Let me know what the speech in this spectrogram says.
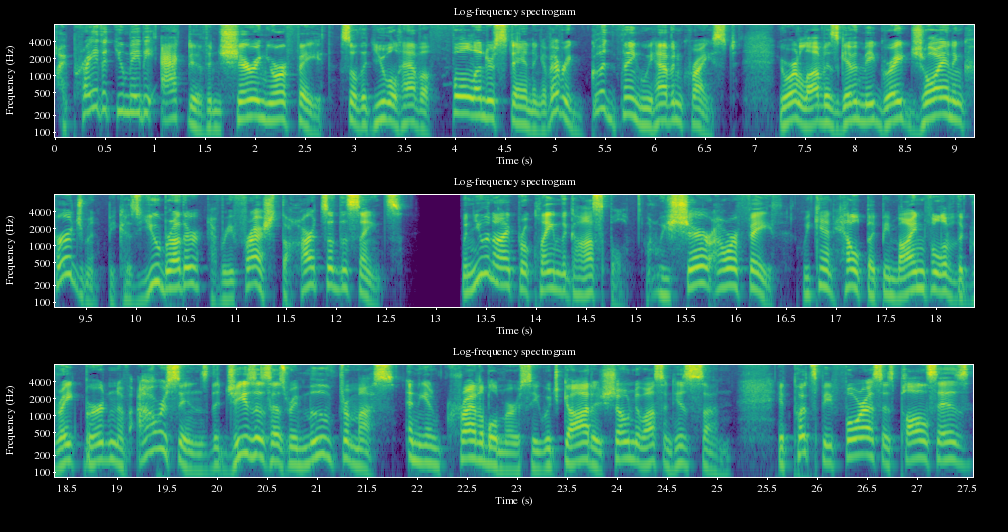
I pray that you may be active in sharing your faith, so that you will have a full understanding of every good thing we have in Christ. Your love has given me great joy and encouragement, because you, brother, have refreshed the hearts of the saints. When you and I proclaim the gospel, when we share our faith, we can't help but be mindful of the great burden of our sins that Jesus has removed from us and the incredible mercy which God has shown to us in His Son. It puts before us, as Paul says,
